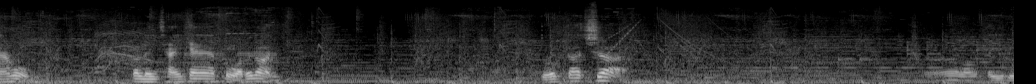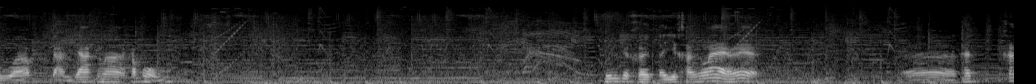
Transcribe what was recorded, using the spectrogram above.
นะผม ก็เลยใช้แค่ตั๋วไปก่อนตัวก็เชื่อ ลองตีดูครับด่านยากมากครับผมเพิ่งจะเคยตีครั้งแรกเนี่ยเออถ้าถ้า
